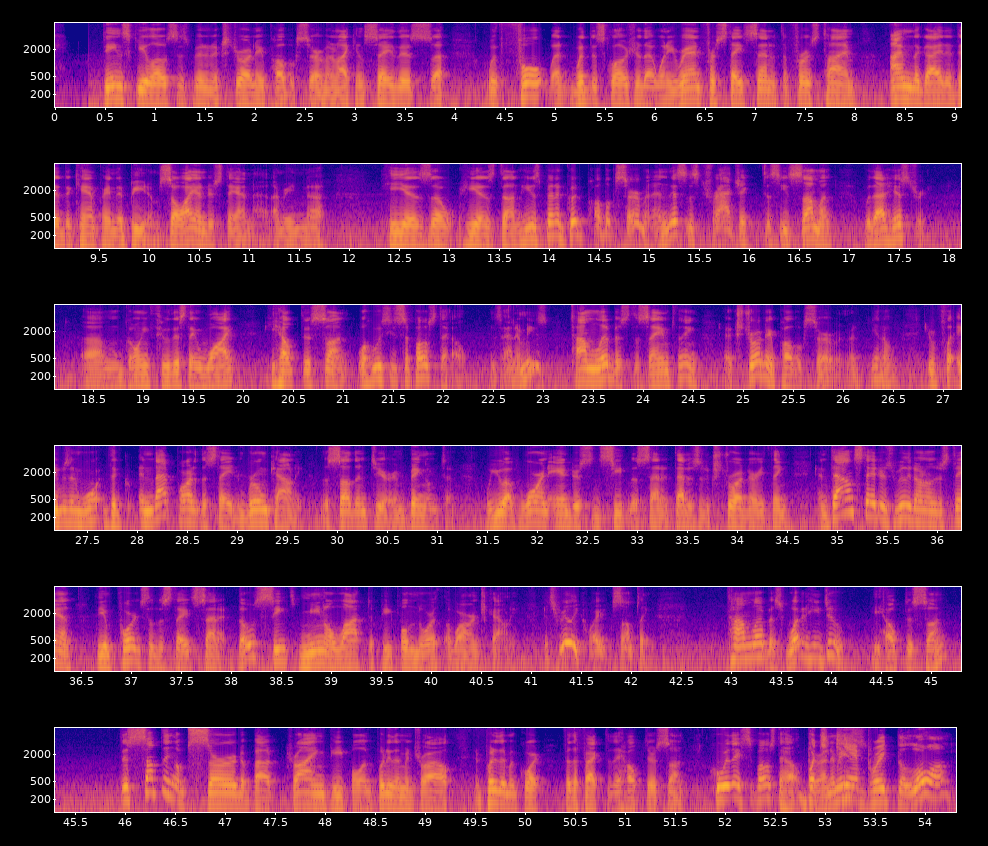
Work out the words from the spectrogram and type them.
Dean Skelos has been an extraordinary public servant, and I can say this uh, with full with disclosure that when he ran for state senate the first time, I'm the guy that did the campaign that beat him. So I understand that. I mean, uh, he is uh, he has done he has been a good public servant, and this is tragic to see someone with that history um, going through this thing. Why? He helped his son. Well, who's he supposed to help? His enemies? Tom Libous, the same thing. Extraordinary public servant. You know, he was in, war, the, in that part of the state, in Broome County, the southern tier, in Binghamton, where you have Warren Anderson's seat in the Senate. That is an extraordinary thing. And downstaters really don't understand the importance of the state Senate. Those seats mean a lot to people north of Orange County. It's really quite something. Tom Libous, what did he do? He helped his son. There's something absurd about trying people and putting them in trial and putting them in court for the fact that they helped their son. Who are they supposed to help? But their you enemies? can't break the law.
